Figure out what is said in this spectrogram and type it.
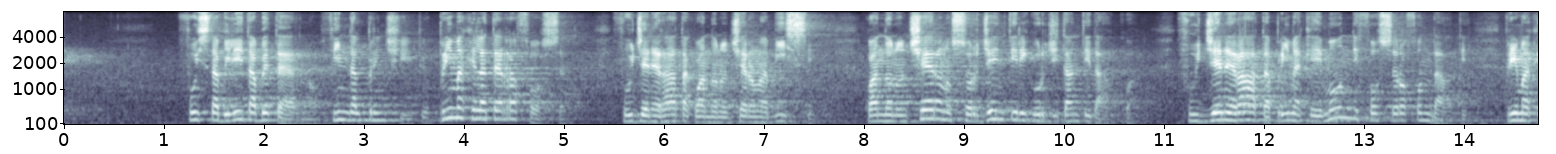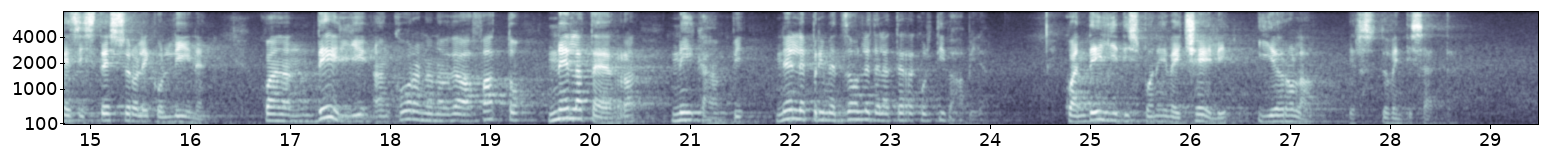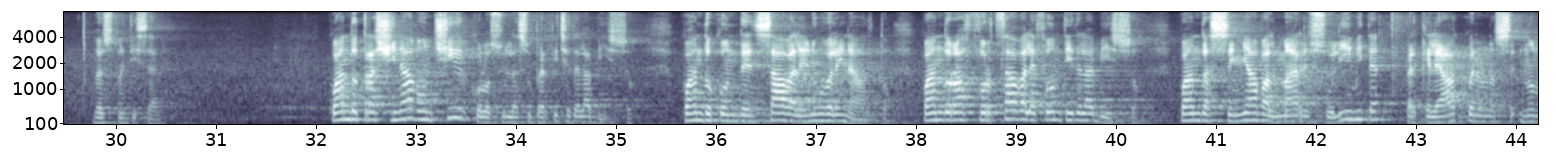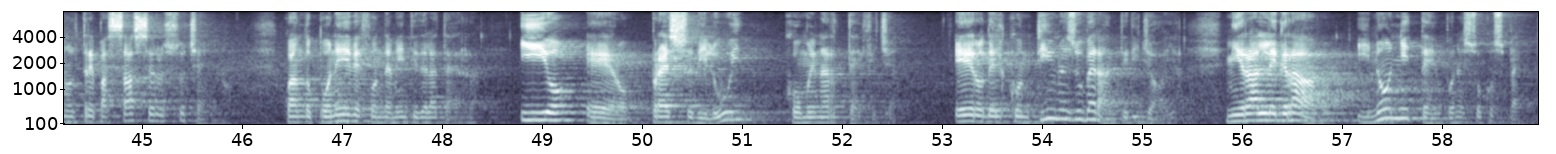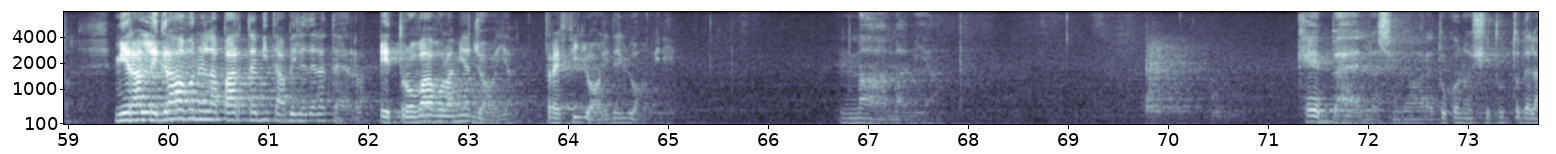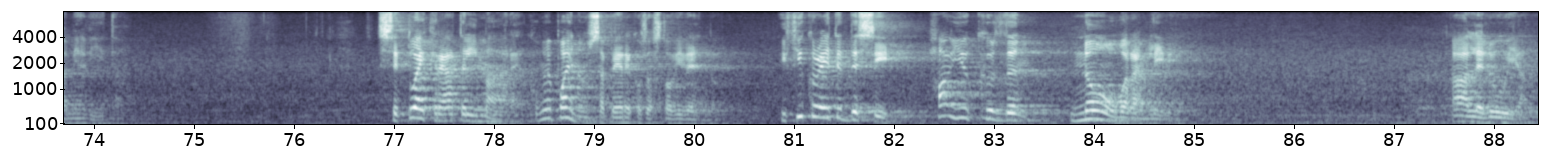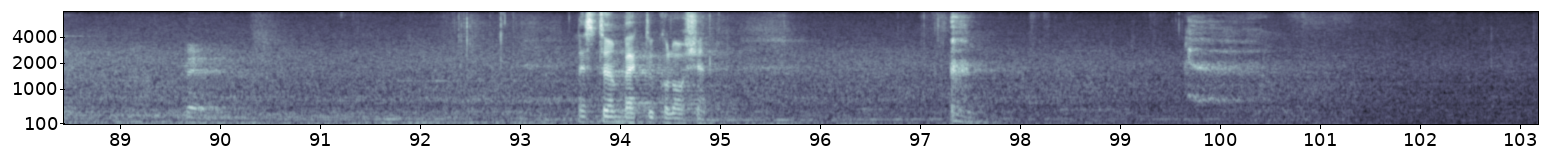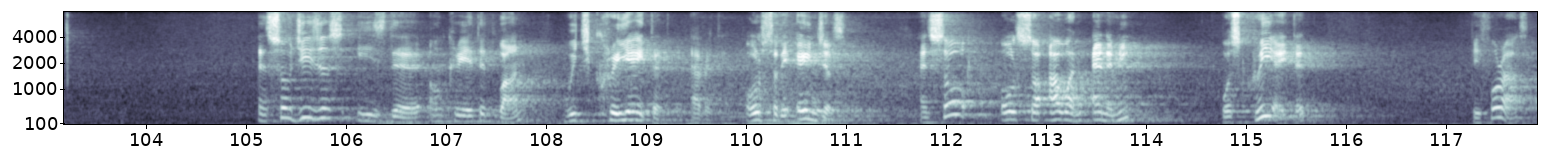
Fui stabilita ab eterno, fin dal principio, prima che la terra fosse. Fui generata quando non c'erano abissi, quando non c'erano sorgenti rigurgitanti d'acqua. Fui generata prima che i mondi fossero fondati, prima che esistessero le colline, quando egli ancora non aveva fatto né la terra né i campi né le prime zolle della terra coltivabile. Quando egli disponeva i cieli, io ero là. Versetto 27. Verso 27 quando trascinava un circolo sulla superficie dell'abisso, quando condensava le nuvole in alto, quando rafforzava le fonti dell'abisso, quando assegnava al mare il suo limite perché le acque non, non oltrepassassero il suo cenno, quando poneva i fondamenti della terra. Io ero presso di lui come un artefice, ero del continuo esuberante di gioia, mi rallegravo in ogni tempo nel suo cospetto mi rallegravo nella parte abitabile della terra e trovavo la mia gioia tra i figliuoli degli uomini. Mamma mia. Che bello, Signore, tu conosci tutto della mia vita. Se tu hai creato il mare, come puoi non sapere cosa sto vivendo? If you created the sea, how you couldn't know what I'm living? Alleluia. Let's turn back to Colossians. and so Jesus is the uncreated one which created everything, also the angels. And so also our enemy was created before us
